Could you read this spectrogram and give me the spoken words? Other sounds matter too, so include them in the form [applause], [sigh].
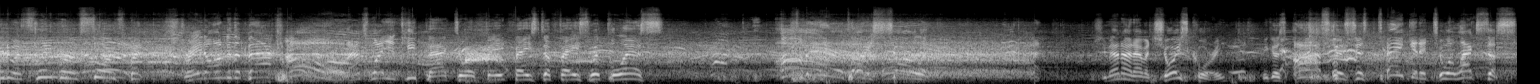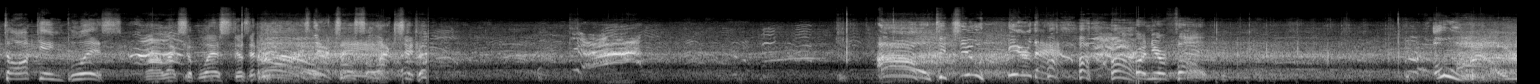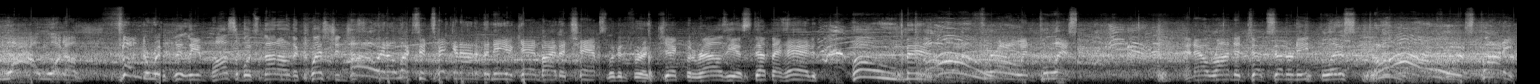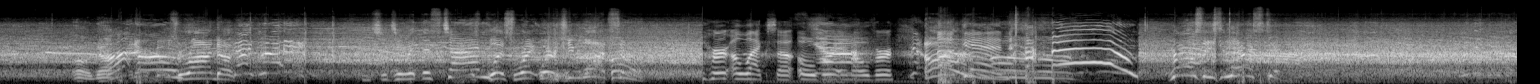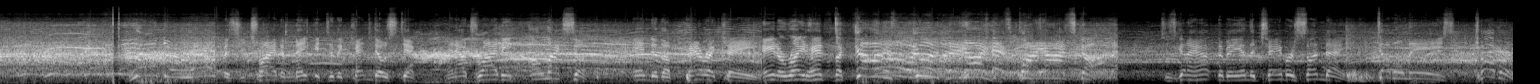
into a sleeper of sorts, but Straight onto the back. Oh, that's why you keep Back to her feet, face to face with Bliss. Oh, Spear by Charlotte. She may not have a choice, Corey, because Asuka's just taking it to Alexa. stalking Bliss. Now Alexa Bliss doesn't Oh, realize natural selection. Oh, did you hear that? [laughs] On your fall. Ooh. Thundering. completely impossible. It's not out of the question. Just Oh, and Alexa taken out of the knee again by the champs. looking for a kick, but Rousey a step ahead. Oh, man. Oh, throw and Bliss. And now Ronda ducks underneath Bliss. Oh, cross body. Oh, no. And there goes Ronda. Did she do it this time? Bliss right where she wants her. Hurt Alexa over and over oh! again. [laughs] [laughs] Rousey's lost it. Ronda Rousey as she tried to make it to the kendo stick, and now driving Alexa into the barricade. Ate a right hand from the goddess. Oh, good Good night. by Asuka. She's gonna have to be in the chamber Sunday. Double knees, cover.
